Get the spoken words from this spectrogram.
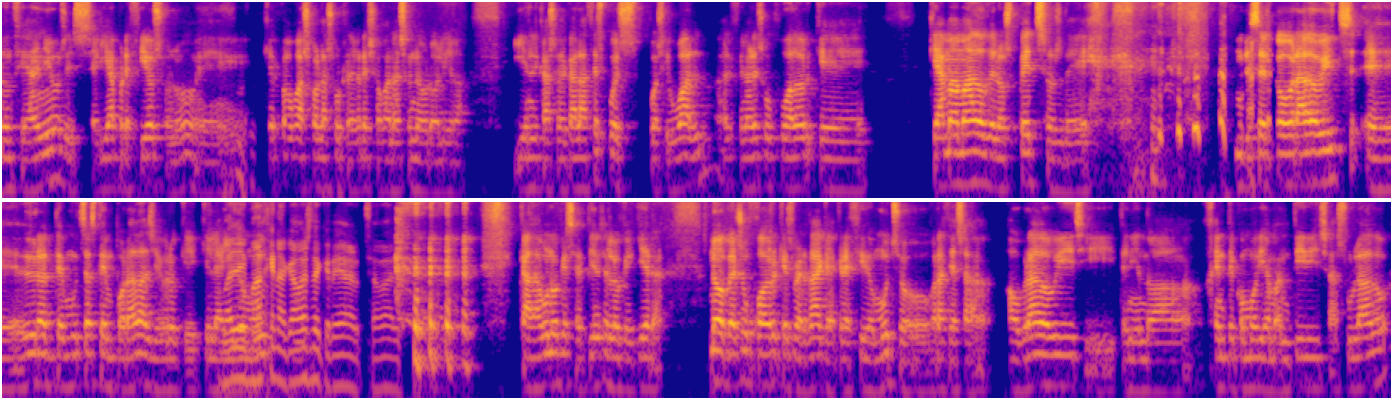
11 años, y sería precioso ¿no? Eh, que Pau Gasol a su regreso ganase una Euroliga. Y en el caso de Calaces, pues, pues igual, al final es un jugador que, que ha mamado de los pechos de, de Serko Bradovic eh, durante muchas temporadas. Yo creo que, le ha Vaya imagen acabas de crear, chaval. Cada uno que se piense lo que quiera. No, pero es un jugador que es verdad que ha crecido mucho gracias a, Obradovic y teniendo a gente como Diamantidis a su lado.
